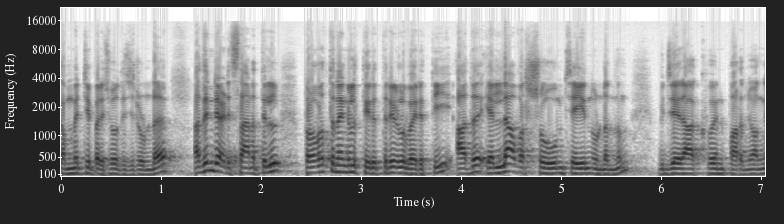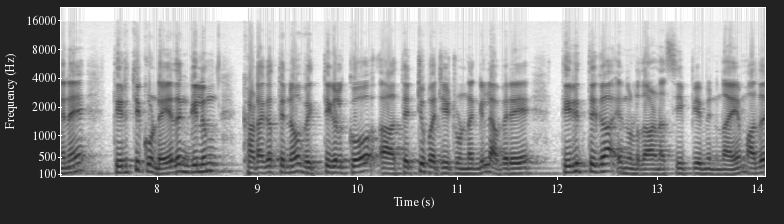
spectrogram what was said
കമ്മിറ്റി പരിശോധിച്ചിട്ടുണ്ട്. അതിന്റെ അടിസ്ഥാനത്തിൽ പ്രവർത്തനങ്ങൾ തിരുത്തലുകൾ വരുത്തി അത് എല്ലാ വർഷവും ചെയ്യുന്നുണ്ടെന്നും വിജയരാഘവൻ പറഞ്ഞു. അങ്ങനെ തിരുത്തിക്കൊണ്ട് ഏതെങ്കിലും ഘടകത്തിനോ വ്യക്തികൾക്കോ തെറ്റുപറ്റിയിട്ടുണ്ടെങ്കിൽ തെറ്റു അവരെ തിരുത്തുക എന്നുള്ളതാണ് സി പി എമ്മിന്റെ നയം. അത്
